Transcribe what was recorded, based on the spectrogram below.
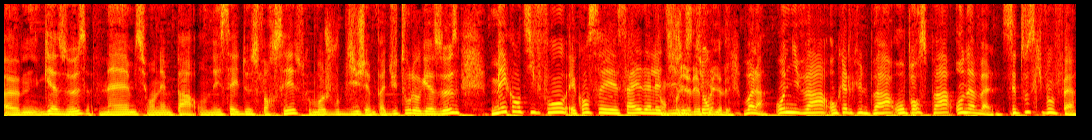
euh, gazeuse, même si on n'aime pas, on essaye de se forcer, parce que moi je vous le dis, j'aime pas du tout l'eau gazeuse, mais quand il faut et quand ça aide à la Quand faut y aller, digestion, faut y aller. voilà, on y va, on calcule pas, on pense pas, on avale. C'est tout ce qu'il faut faire.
